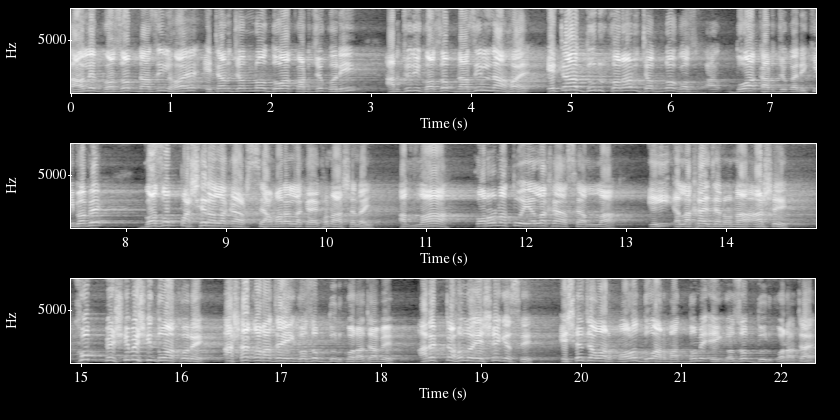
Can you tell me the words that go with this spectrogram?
তাহলে গজব নাজিল হয়, এটার জন্য দোয়া কার্যকরী। আর যদি গজব নাজিল না হয়, এটা দূর করার জন্য দোয়া কার্যকারী। কীভাবে? গজব পাশের এলাকায় আসছে, আমার এলাকায় এখনও আসে নাই। আল্লাহ, করোনা তো এলাকায় আছে আল্লাহ। এই এলাকায় যেন না আসে, খুব বেশি বেশি দোয়া করে। আশা করা যায় এই গজব দূর করা যাবে। আরেকটা হলো, এসে গেছে। এসে যাওয়ার পরও দোয়ার মাধ্যমে এই গজব দূর করা যায়।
